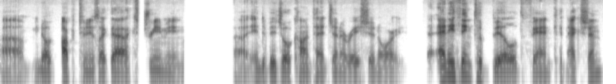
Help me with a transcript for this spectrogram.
um, you know opportunities like that, like streaming, uh, individual content generation, or anything to build fan connection.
